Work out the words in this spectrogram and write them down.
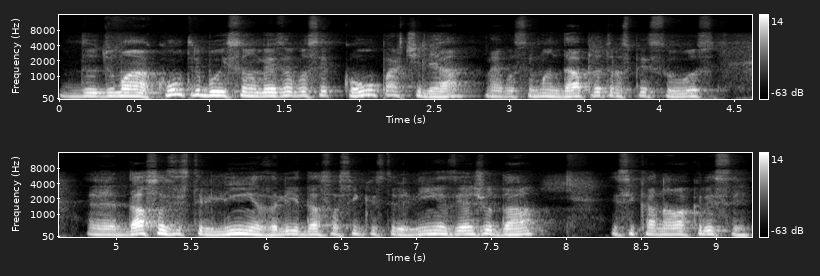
de uma contribuição mesmo é você compartilhar, né? você mandar para outras pessoas, é, dar suas estrelinhas ali, dar suas cinco estrelinhas e ajudar esse canal a crescer.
